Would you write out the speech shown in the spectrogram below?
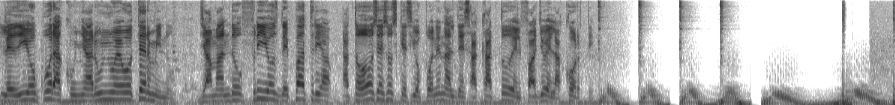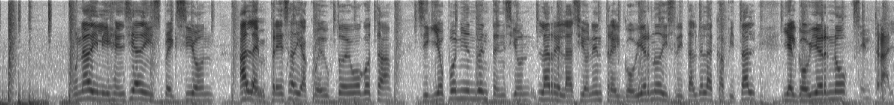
le dio por acuñar un nuevo término, llamando fríos de patria a todos esos que se oponen al desacato del fallo de la Corte. Una diligencia de inspección a la empresa de acueducto de Bogotá siguió poniendo en tensión la relación entre el gobierno distrital de la capital y el gobierno central.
